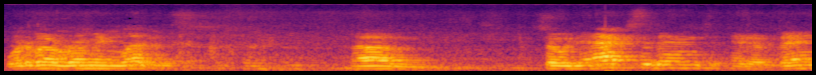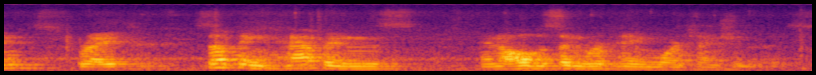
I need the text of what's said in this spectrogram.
What about romaine lettuce? Um, so an accident, an event, right, something happens, and all of a sudden we're paying more attention to this.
